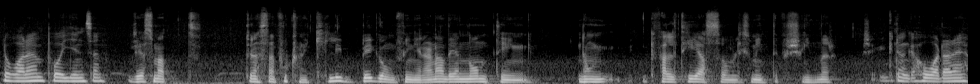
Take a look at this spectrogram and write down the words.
låren på jeansen. Det är som att du nästan fortfarande är klibbig om fingrarna. Det är någonting, någon kvalitet som liksom inte försvinner. Försöker gnugga hårdare.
